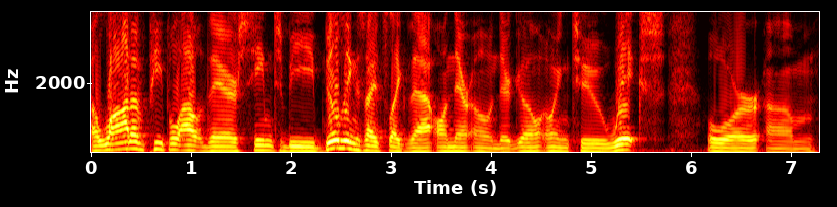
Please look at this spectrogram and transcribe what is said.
A lot of people out there seem to be building sites like that on their own. They're going to Wix or um,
